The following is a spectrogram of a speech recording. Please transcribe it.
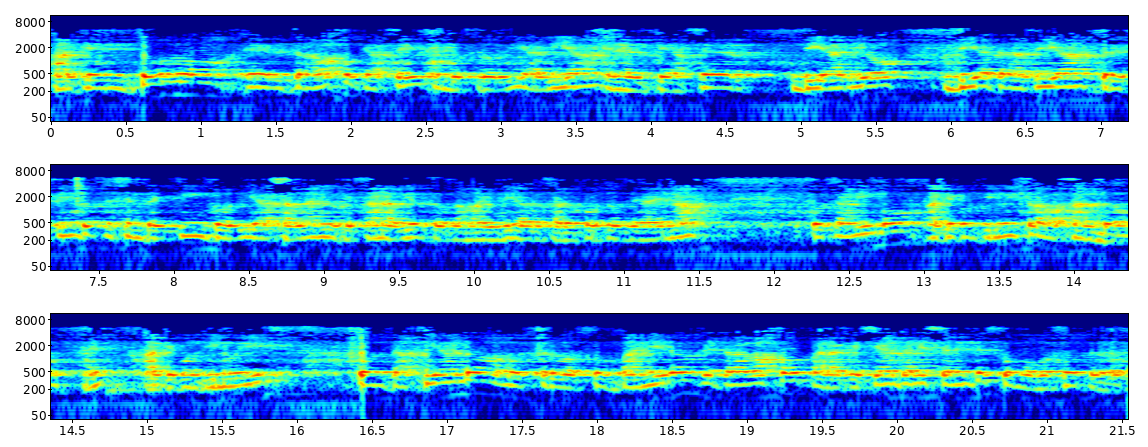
a que en todo el trabajo que hacéis en vuestro día a día, en el que hacer diario, día tras día, 365 días al año que están abiertos la mayoría de los aeropuertos de AENA, os animo a que continuéis trabajando, ¿eh? a que continuéis contagiando a vuestros compañeros de trabajo para que sean tan excelentes como vosotros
